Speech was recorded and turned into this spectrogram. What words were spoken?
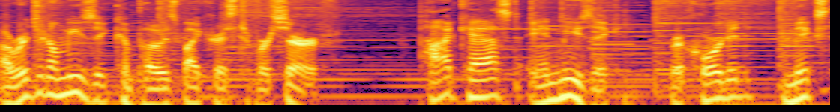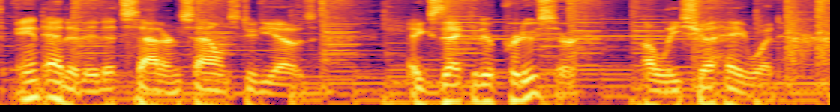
Original music composed by Christopher Surf. Podcast and music recorded, mixed, and edited at Saturn Sound Studios. Executive producer Alicia Haywood.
